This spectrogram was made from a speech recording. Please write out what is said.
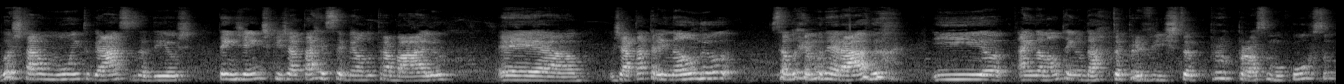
gostaram muito, graças a Deus. Tem gente que já está recebendo o trabalho, é, já está treinando, sendo remunerado e ainda não tenho data prevista para o próximo curso.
